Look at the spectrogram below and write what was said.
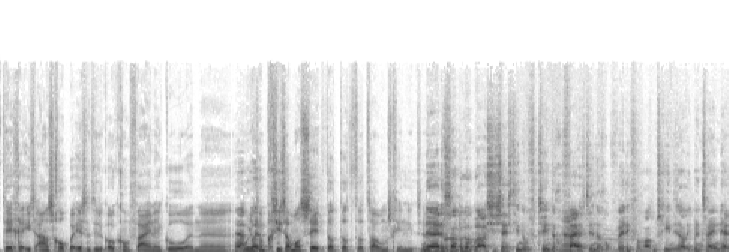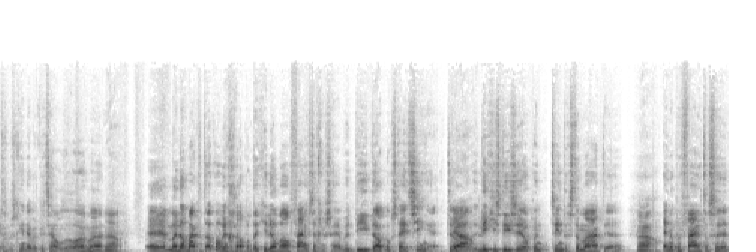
tegen iets aanschoppen is natuurlijk ook gewoon fijn en cool. En eh, hoe maar- dat dan precies allemaal zit, dat, dat, dat zou misschien niet zijn. Nee, dat snap ik ook wel. Als je 16 of 20 of Ja. 25 of weet ik veel wat. Misschien is al, ik ben 32, misschien heb ik hetzelfde hoor. Maar, Eh, maar dat maakt het ook wel weer grappig dat je dan wel 50ers hebben die dat nog steeds zingen. Terwijl Ja. liedjes die ze op hun 20ste maakten Ja. en op hun 50ste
